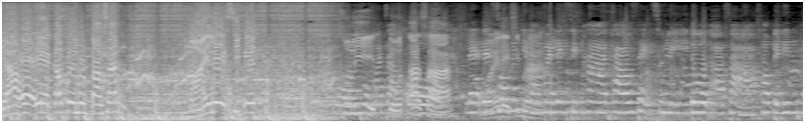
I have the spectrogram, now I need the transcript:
ยาโอเอกับวัยรุ่นปากสั้นหมายเลข11สุรีโดดอาสาและได้หมายส่เลงขนักกีฬา15หมายเลข15เท้าแสงสุรีโดดอาสาเข้าไปดิ้นแท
